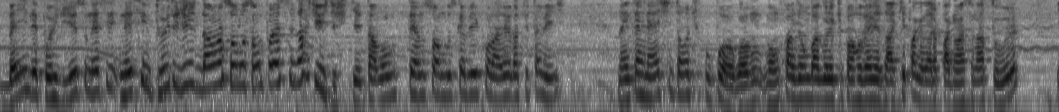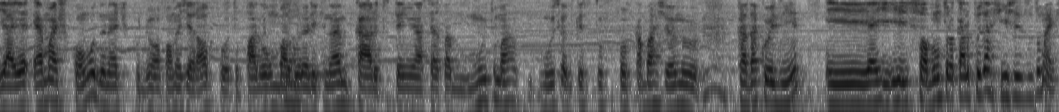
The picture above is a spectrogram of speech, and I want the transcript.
bem depois disso, nesse, nesse intuito de dar uma solução para esses artistas que estavam tendo sua música veiculada gratuitamente na internet. Então, tipo, pô, vamos fazer um bagulho aqui pra organizar aqui pra galera pagar uma assinatura. E aí é mais cômodo, né? Tipo, de uma forma geral, pô, tu paga um bagulho ali que não é caro, tu tem acesso a muito mais música do que se tu for ficar baixando cada coisinha. E aí sobra um trocado pros artistas e tudo mais.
